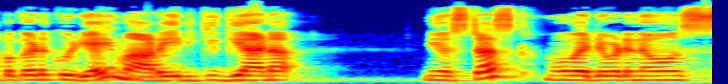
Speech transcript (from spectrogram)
അപകടക്കുഴിയായി മാറിയിരിക്കുകയാണ്. ന്യൂസ് ഡെസ്ക് മൂവരുടെ ന്യൂസ്.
